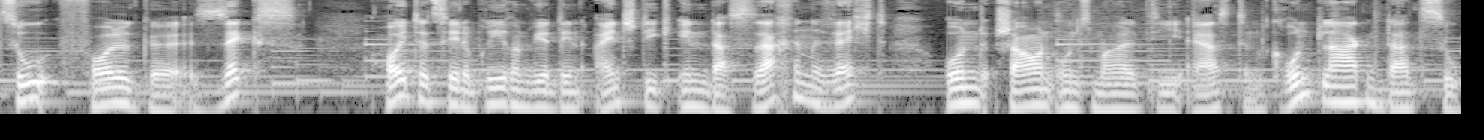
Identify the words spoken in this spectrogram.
zu Folge 6. Heute zelebrieren wir den Einstieg in das Sachenrecht und schauen uns mal die ersten Grundlagen dazu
